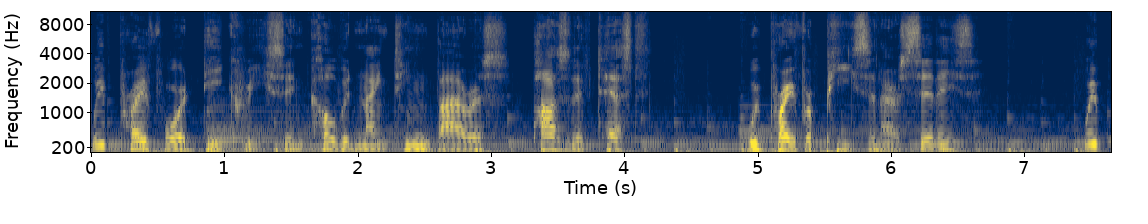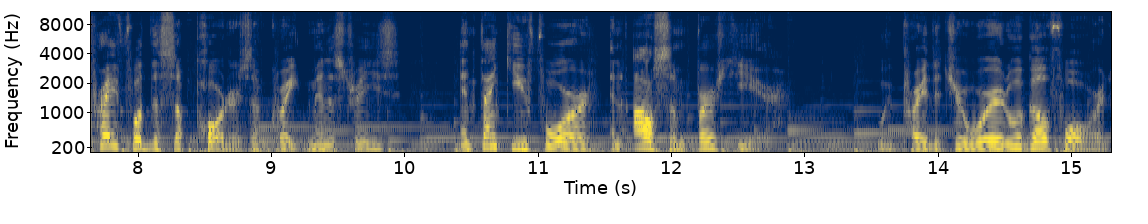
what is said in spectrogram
We pray for a decrease in COVID 19 virus positive tests. We pray for peace in our cities. We pray for the supporters of great ministries and thank you for an awesome first year. We pray that your word will go forward.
